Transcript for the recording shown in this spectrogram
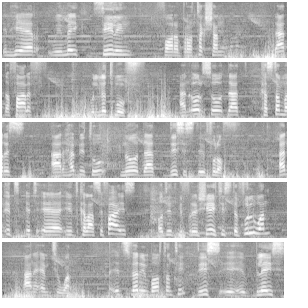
In here, we make sealing for a protection that the valve will not move, and also that customers are happy to know that this is the full of, and it it uh, it classifies or it differentiates the full one and an empty one. It's very important. This uh, place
